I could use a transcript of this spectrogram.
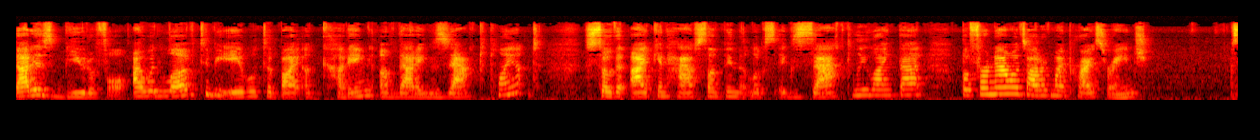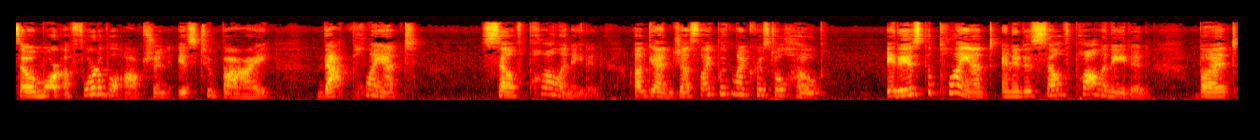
That is beautiful. I would love to be able to buy a cutting of that exact plant so that I can have something that looks exactly like that. But for now, it's out of my price range. So a more affordable option is to buy that plant self-pollinated. Again, just like with my Crystal Hope, it is the plant and it is self-pollinated, but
